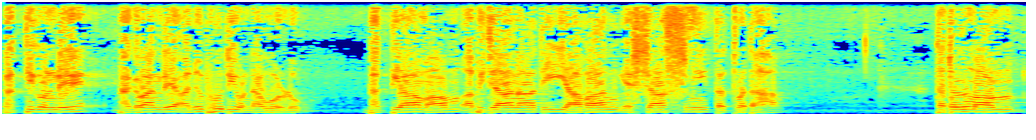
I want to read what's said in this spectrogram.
ഭക്തി കൊണ്ടേ ഭഗവാന്റെ അനുഭൂതി ഉണ്ടാവുകയുള്ളൂ. ഭക്തിയാ മാം അഭിജാനാതി യാവാൻ യശാസ്മി തത്വത. തത്തോ മാം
